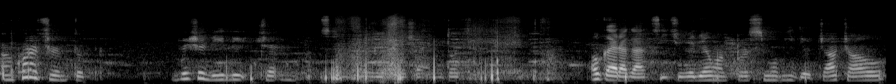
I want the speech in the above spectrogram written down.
ancora 100 invece di lì c'è 1600 ok ragazzi ci vediamo al prossimo video. Ciao ciao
